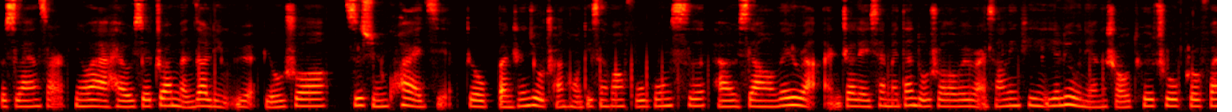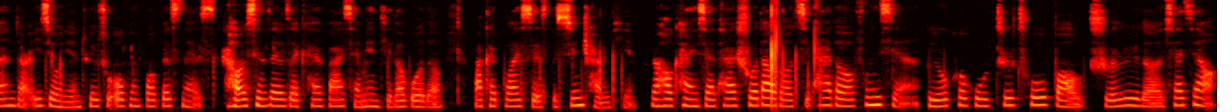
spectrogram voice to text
Freelancer。另外还有一些专门的领域，比如说。咨询会计就本身就是传统第三方服务公司，还有像微软这类，下面单独说了微软，像 LinkedIn 一六年的时候推出 Profinder，一九年推出 Open for Business，然后现在又在开发前面提到过的 Marketplaces 的新产品。然后看一下他说到的其他的风险，比如客户支出保值率的下降。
